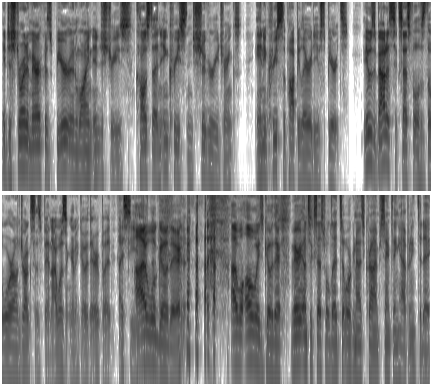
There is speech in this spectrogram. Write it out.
It destroyed America's beer and wine industries, caused an increase in sugary drinks, and increased the popularity of spirits. It was about as successful as the war on drugs has been. I wasn't going to go there, but I see. I will go there. I will always go there. Very unsuccessful, led to organized crime. Same thing happening today.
